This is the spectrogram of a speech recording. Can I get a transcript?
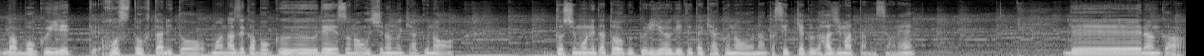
まあ、僕入れて、ホスト2人と、まあ、なぜか僕で、その後ろの客の、と下ネタトーク繰り広げてた客の、なんか接客が始まったんですよね。で、なんか、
